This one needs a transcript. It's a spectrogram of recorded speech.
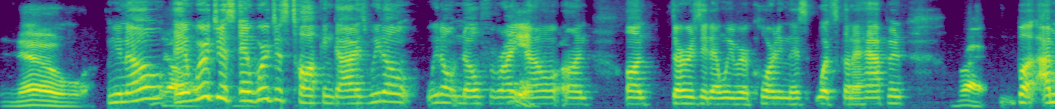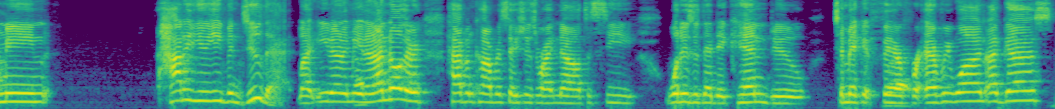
no. You know, No. and we're just and we're just talking, guys. We don't we don't know for right Yeah. now on on Thursday that we were recording this what's going to happen. Right. But I mean, how do you even do that? Like, you know what I mean? And I know they're having conversations right now to see what is it that they can do to make it fair Right. for everyone, I guess.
